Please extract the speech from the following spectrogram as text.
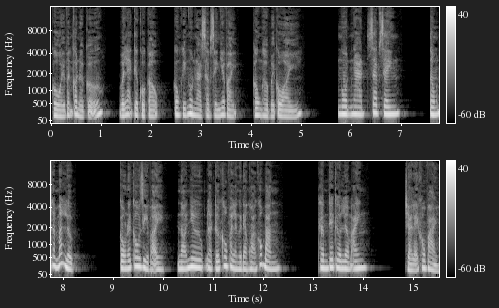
Cô ấy vẫn còn ở cữ, với lại tiệc của cậu, Không khí ngột ngạt sập sinh như vậy, Không hợp với cô ấy. Ngột ngạt, sập sinh Tống thần mất lực. Cậu nói câu gì vậy? Nói như là tớ không phải là người đàng hoàng không bằng. Thầm thê thừa lườm anh. Chả lẽ không phải?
